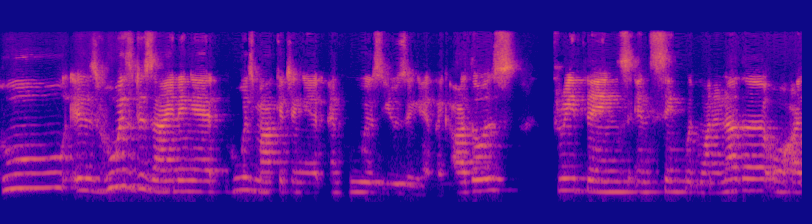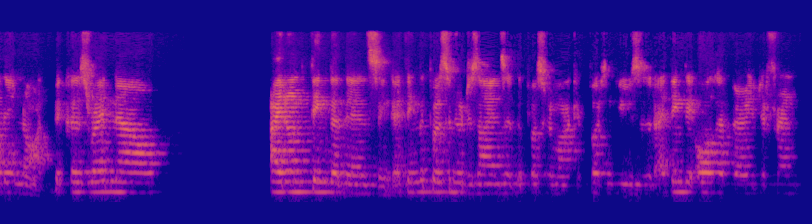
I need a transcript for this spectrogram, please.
who is, who is designing it, who is marketing it, and who is using it. Like, are those three things in sync with one another or are they not? Because right now, I don't think that they're in sync. I think the person who designs it, the person who markets, the person who uses it, I think they all have very different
